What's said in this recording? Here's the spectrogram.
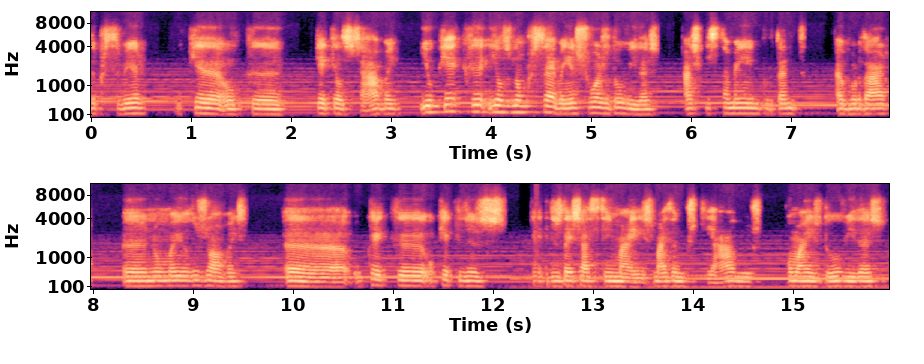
De perceber o que, o que, o que é que eles sabem e o que é que eles não percebem, as suas dúvidas. Acho que isso também é importante abordar uh, no meio dos jovens. Uh, o, que é que, o, que é que lhes, o que é que lhes deixa assim mais, mais angustiados, com mais dúvidas?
